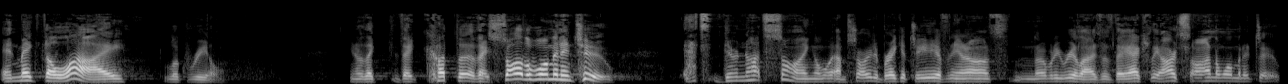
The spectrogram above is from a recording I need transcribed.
and make the lie look real. You know, they, they cut the, they saw the woman in two. That's, they're not sawing. I'm sorry to break it to you if, you know, nobody realizes they actually are sawing the woman in two.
